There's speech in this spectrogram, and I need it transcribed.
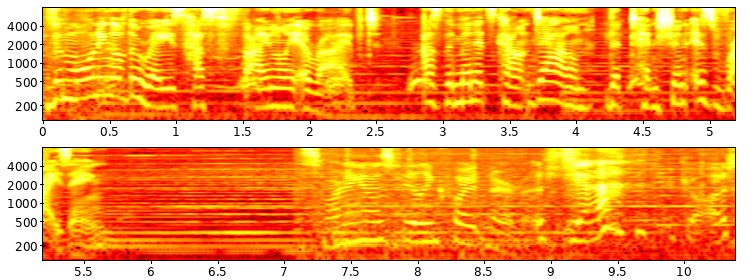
The morning of the race has finally arrived. As the minutes count down, the tension is rising. This morning I was feeling quite nervous. Yeah? Gosh.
